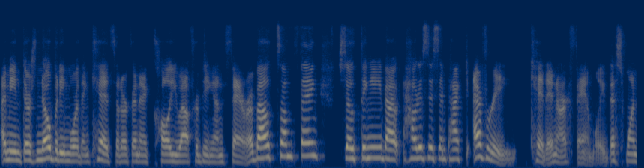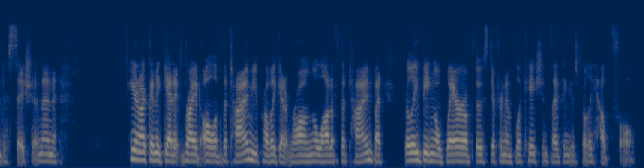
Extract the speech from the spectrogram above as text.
I mean, there's nobody more than kids that are going to call you out for being unfair about something. So, thinking about how does this impact every kid in our family, this one decision? And you're not going to get it right all of the time. You probably get it wrong a lot of the time, but really being aware of those different implications, I think, is really helpful.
